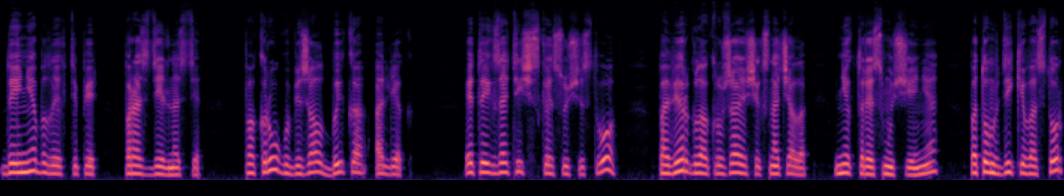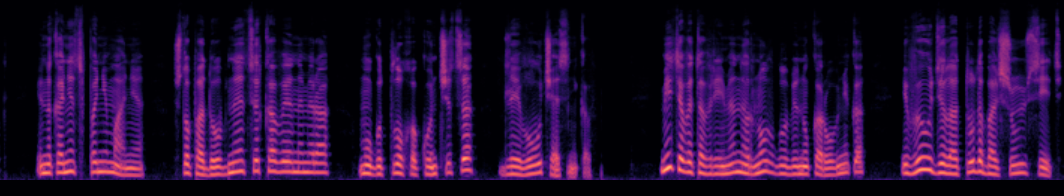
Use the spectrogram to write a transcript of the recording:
да и не было их теперь по раздельности. По кругу бежал быка Олег. Это экзотическое существо повергло окружающих сначала в некоторое смущение, потом в дикий восторг и, наконец, в понимание, что подобные цирковые номера могут плохо кончиться для его участников. Митя в это время нырнул в глубину коровника и выудил оттуда большую сеть.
